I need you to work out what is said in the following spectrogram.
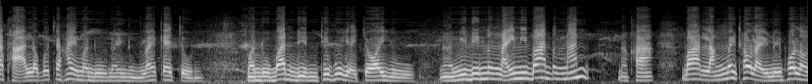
5 ฐานเราก็จะให้มาดูในหนึ่งไร่แก้จน มาดูบ้านดินที่ผู้ใหญ่จอยอยู่นะมีดินตรงไหนมีบ้านตรงนั้นนะคะ บ้านหลังไม่เท่าไหร่เลยเพราะเรา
